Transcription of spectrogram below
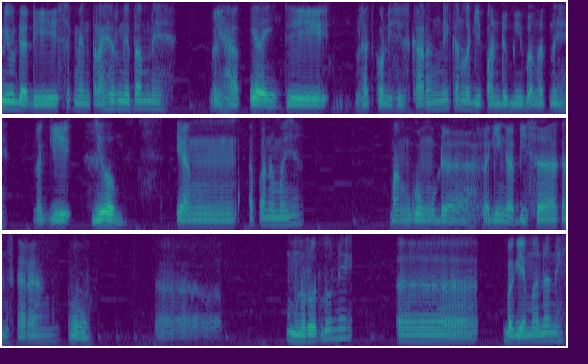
ini udah di segmen terakhir nih Tam nih. Melihat yoi di melihat kondisi sekarang nih kan lagi pandemi banget nih. Lagi yum yang apa namanya? Manggung udah lagi nggak bisa kan sekarang. Hmm. Eh, menurut lu nih eh bagaimana nih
